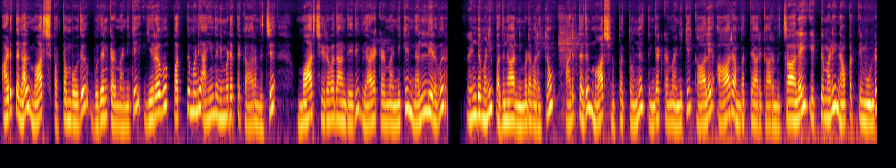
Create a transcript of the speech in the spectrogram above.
அடுத்த நாள் மார்ச் பத்தொம்போது புதன்கிழமை அன்னைக்கு இரவு பத்து மணி ஐந்து நிமிடத்துக்கு ஆரம்பித்து மார்ச் இருபதாம் தேதி வியாழக்கிழமை அன்னைக்கு நள்ளிரவு ரெண்டு மணி பதினாறு நிமிடம் வரைக்கும். அடுத்தது மார்ச் முப்பத்தொன்று திங்கட்கிழமை அன்னைக்கு காலை ஆறு ஐம்பத்தி ஆறுக்கு ஆரம்பிச்சு காலை எட்டு மணி நாற்பத்தி மூன்று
